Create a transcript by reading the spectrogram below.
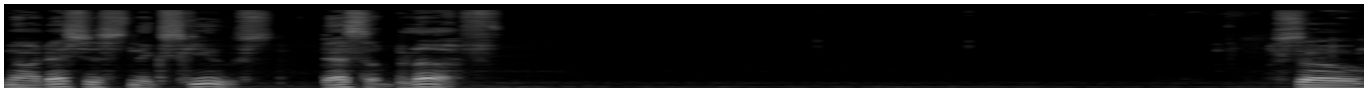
No, that's just an excuse. That's a bluff. So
